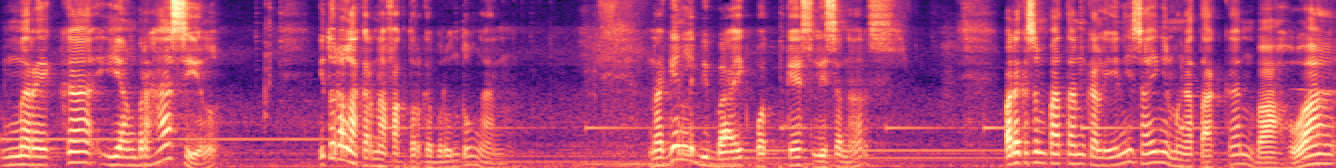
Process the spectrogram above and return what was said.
mereka yang berhasil itu adalah karena faktor keberuntungan? Nagen lebih baik podcast listeners. Pada kesempatan kali ini saya ingin mengatakan bahwa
